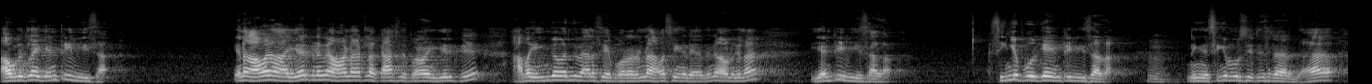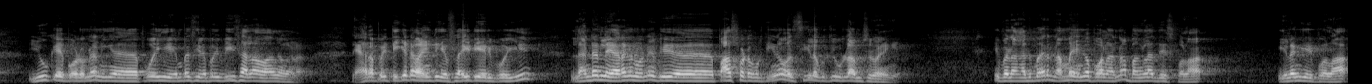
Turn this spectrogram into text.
அவங்களுக்குலாம் என்ட்ரி வீசா ஏன்னா அவன் ஏற்கனவே அவன் நாட்டில் காசு பணம் இருக்குது அவன் இங்கே வந்து வேலை செய்ய போகிறான்னு அவசியம் கிடையாதுன்னு அவனுக்கெல்லாம் என்ட்ரி விசா தான். சிங்கப்பூருக்கே என்ட்ரி விசா தான். நீங்கள் சிங்கப்பூர் சிட்டிசனாக இருந்தால் யூகே போகணுன்னா நீங்கள் போய் எம்பசியில் போய் வீசாலாம் வாங்க வேணாம். நேராக போய் டிக்கெட்டை வாங்கிட்டு ஃப்ளைட் ஏறி போய் லண்டனில் இறங்கணுன்னே பாஸ்போர்ட்டை கொடுத்தீங்கன்னா ஒரு சீலை குத்தி உள்ளே அனுப்பிச்சிடுவாங்க இப்போ நான் அது மாதிரி நம்ம எங்கே போகலான்னா பங்களாதேஷ் போகலாம் இலங்கை போகலாம்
